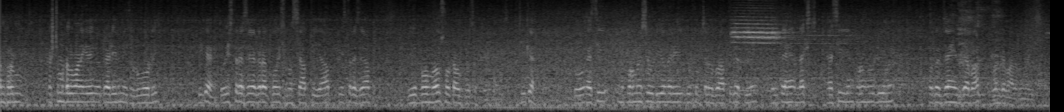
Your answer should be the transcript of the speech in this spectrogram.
कन्फर्म कस्टमर डलवाने के रेडी भी नहीं थोड़ी बॉडी ठीक है? तो इस तरह से अगर कोई समस्या आती है, आप इस तरह से आप ये प्रॉब्लम है शॉर्ट आउट कर सकते हैं। ठीक है? तो ऐसी इन्फॉर्मेटिव वीडियो मेरी यूट्यूब चैनल पर आती रहती है। मिलते हैं नेक्स्ट ऐसी इन्फॉर्मेटिव वीडियो में। तो जय हिंद, जय भारत, वंदे मातरम।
